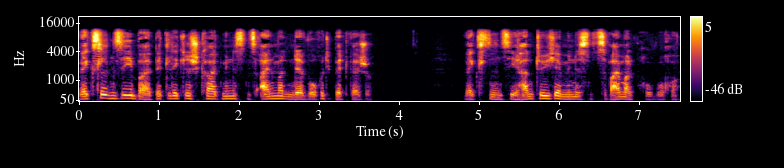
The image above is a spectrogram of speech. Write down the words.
Wechseln Sie bei Bettlägerigkeit mindestens einmal in der Woche die Bettwäsche. Wechseln Sie Handtücher mindestens zweimal pro Woche.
